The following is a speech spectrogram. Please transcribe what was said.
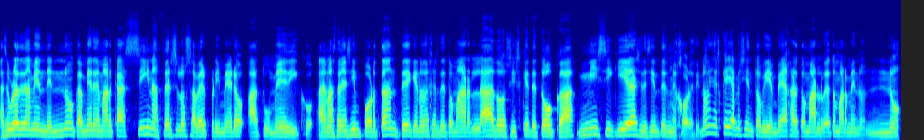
Asegúrate también de no cambiar de marca sin hacérselo saber primero a tu médico. Además, también es importante que no dejes de tomar la dosis que te toca, ni siquiera si te sientes mejor. Es decir, no, es que ya me siento bien, voy a dejar de tomarlo, voy a tomar menos. No,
